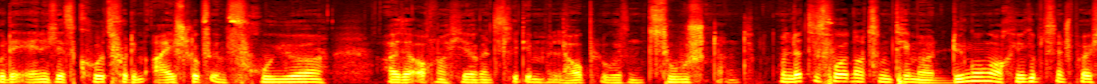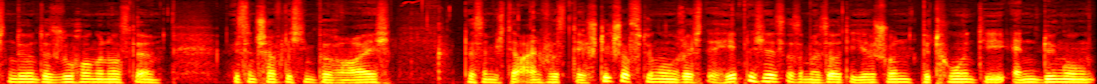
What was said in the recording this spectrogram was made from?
oder ähnliches kurz vor dem Eischlupf im Frühjahr also auch noch hier ganz viel im laublosen Zustand. Und letztes Wort noch zum Thema Düngung. Auch hier gibt es entsprechende Untersuchungen aus dem wissenschaftlichen Bereich, dass nämlich der Einfluss der Stickstoffdüngung recht erheblich ist. Also man sollte hier schon betont die N-Düngung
